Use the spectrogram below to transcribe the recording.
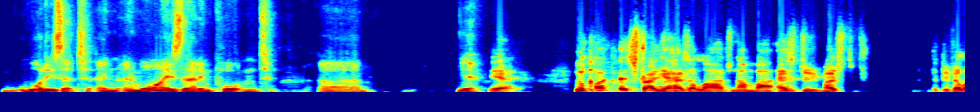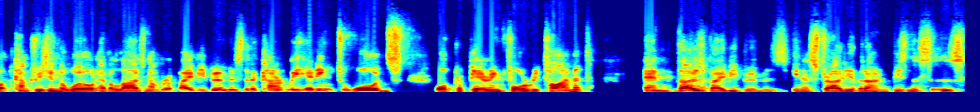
what is it? And and why is that important? Uh, yeah. Yeah. Look australia has a large number as do most of the developed countries in the world have a large number of baby boomers that are currently heading towards or preparing for retirement. And those baby boomers in australia that own businesses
